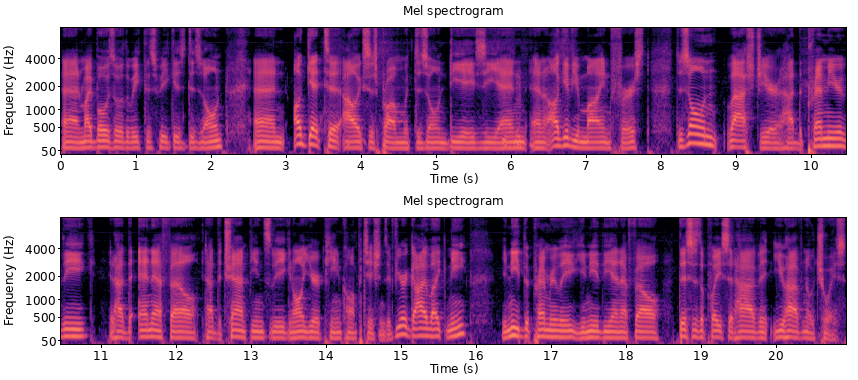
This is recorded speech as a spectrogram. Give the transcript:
And my bozo of the week this week is DAZN, and I'll get to Alex's problem with DAZN, D A Z N, and I'll give you mine first. DAZN last year had the Premier League. It had the NFL, it had the Champions League, and all European competitions. If you're a guy like me, you need the Premier League, you need the NFL. This is the place that have it. You have no choice.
